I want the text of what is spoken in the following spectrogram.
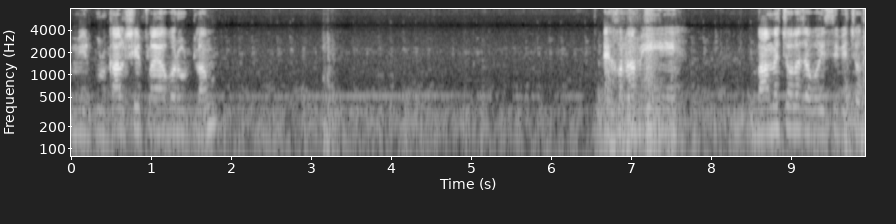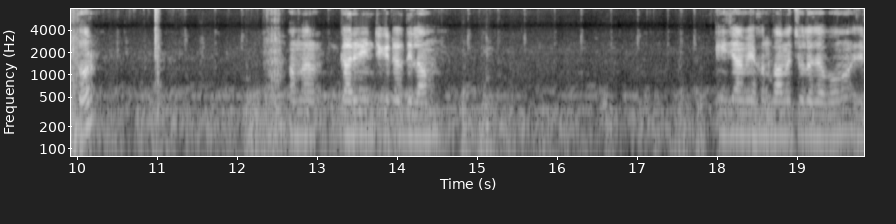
মিরপুর কালশি ফ্লাইওভার উঠলাম। এখন আমি বামে চলে যাব ইসিবি চত্বর। আমার গাড়ির ইন্ডিকেটার দিলাম। এই যে আমি এখন বামে চলে যাব, এই যে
